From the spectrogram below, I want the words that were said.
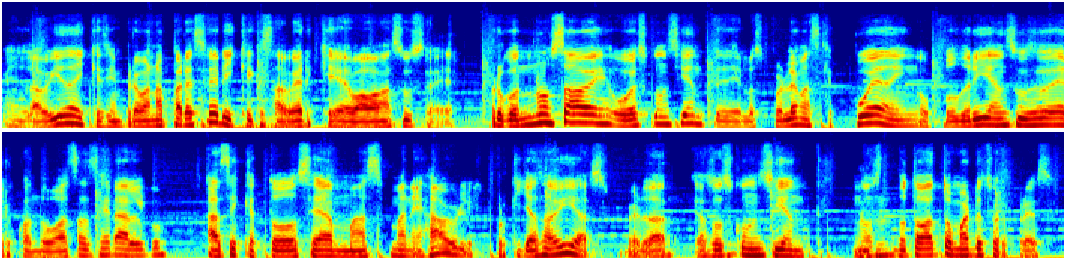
en, la vida y que siempre van a aparecer y que hay que saber qué va a suceder. Pero cuando uno sabe o es consciente de los problemas que pueden o podrían suceder cuando vas a hacer algo, hace que todo sea más manejable. Porque ya sabías, ¿verdad? Ya sos consciente. No, uh -huh. no te va a tomar de sorpresa.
